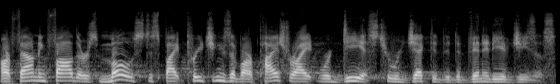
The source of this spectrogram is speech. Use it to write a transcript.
Our founding fathers, most, despite preachings of our pious right, were deists who rejected the divinity of Jesus.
